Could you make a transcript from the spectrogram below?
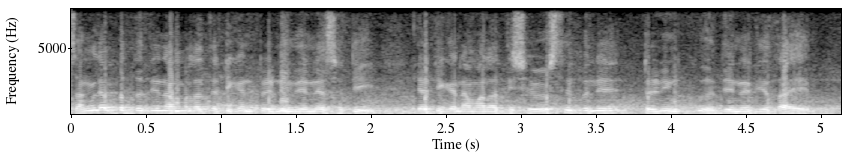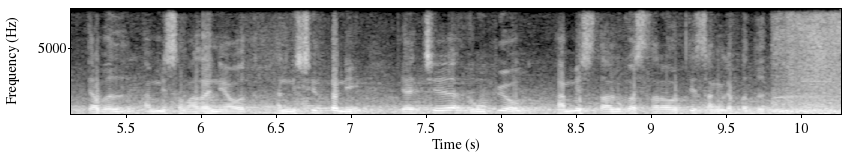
चांगल्या पद्धतीने आम्हाला त्या ठिकाणी ट्रेनिंग देण्यासाठी त्या ठिकाणी आम्हाला अतिशय व्यवस्थितपणे ट्रेनिंग देण्यात येत आहे. त्याबद्दल आम्ही समाधानी आहोत. आणि निश्चितपणे याचे उपयोग आम्ही तालुका स्तरावरती चांगल्या पद्धतीने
